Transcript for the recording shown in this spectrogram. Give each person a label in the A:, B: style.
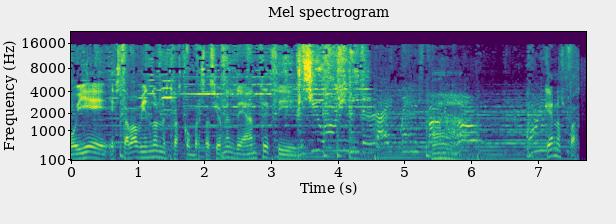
A: Oye, estaba viendo nuestras conversaciones de antes y... Ah, ¿Qué nos pasó?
